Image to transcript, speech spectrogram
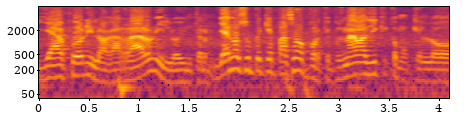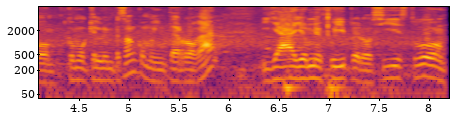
Y ya fueron y lo agarraron y lo inter... Ya no supe qué pasó porque pues nada más vi que como que lo, como que lo empezaron como a interrogar. Y ya yo me fui, pero sí estuvo,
